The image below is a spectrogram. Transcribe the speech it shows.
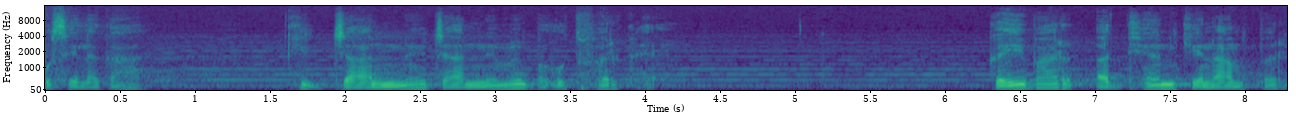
उसे लगा कि जानने जानने में बहुत फ़र्क है। कई बार अध्ययन के नाम पर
